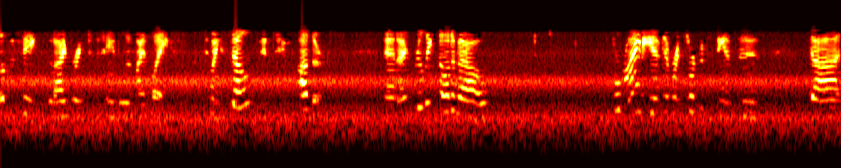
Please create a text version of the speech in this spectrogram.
of the things that I bring to the table in my life, to myself and to others. And I really thought about a variety of different circumstances that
